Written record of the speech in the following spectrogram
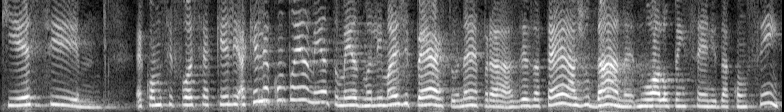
que esse é como se fosse aquele, aquele acompanhamento mesmo ali mais de perto, né, para às vezes até ajudar né, no holopensene da Consim,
